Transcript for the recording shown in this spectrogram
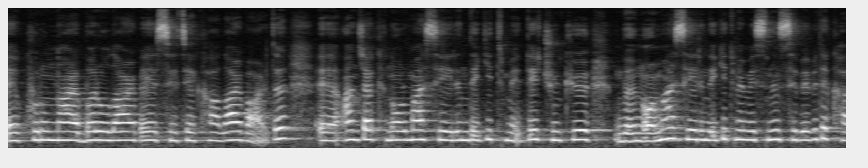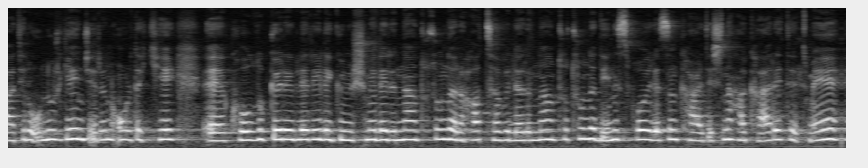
e, kurumlar, barolar ve STK'lar vardı. E, ancak normal seyrinde gitmedi. Çünkü normal seyrinde gitmemesinin sebebi de katil Onur Gencer'in oradaki e, kolluk görevleriyle görüşmelerinden tutun da rahat tavırlarından tutun da Deniz Poyraz'ın kardeşine hakaret etmeye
